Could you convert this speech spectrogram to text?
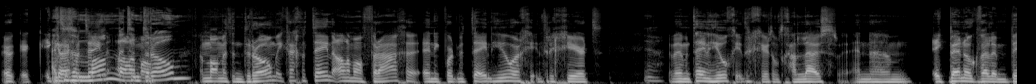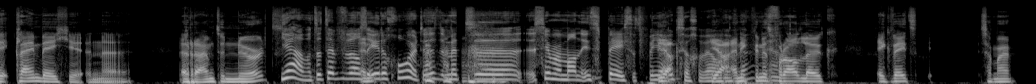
Ik, ik Het krijg is een man met allemaal- een droom. een man met een droom. Ik krijg meteen allemaal vragen en ik word meteen heel erg geïntrigeerd. Ja. Ik ben meteen heel geïntrigeerd om te gaan luisteren. En ehm, ik ben ook wel een be- klein beetje een, eh een ruimtenerd. Ja, want dat hebben we wel eens En- eerder gehoord. Hè? Met eh Zimmerman in Space. Dat vond je Ja, ook zo geweldig. Ja, en ik vind het Ja. vooral leuk. Ik weet, zeg maar,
